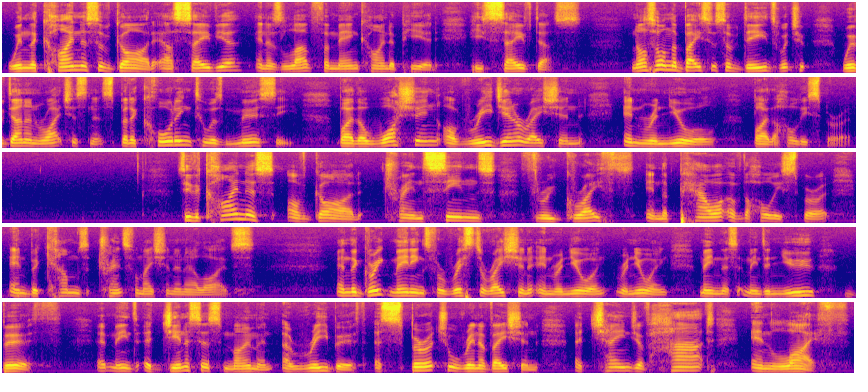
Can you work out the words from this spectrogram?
when the kindness of God, our Savior, and His love for mankind appeared, He saved us, not on the basis of deeds which we've done in righteousness, but according to His mercy, by the washing of regeneration and renewal by the Holy Spirit. See, the kindness of God transcends through grace and the power of the Holy Spirit and becomes transformation in our lives. And the Greek meanings for restoration and renewing, renewing mean this it means a new birth. It means a Genesis moment, a rebirth, a spiritual renovation, a change of heart and life.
